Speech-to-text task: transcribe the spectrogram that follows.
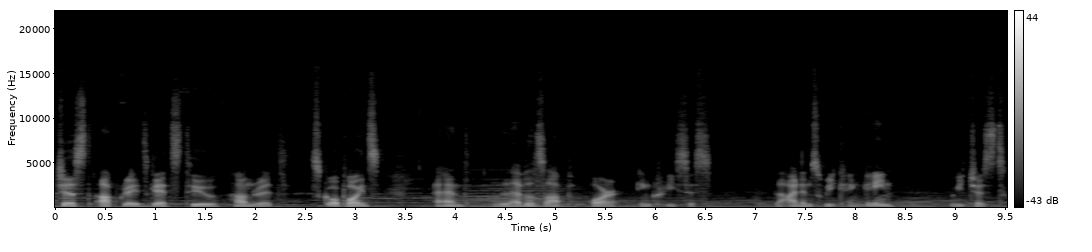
just upgrades, gets 200 score points, and levels up or increases the items we can gain. We just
